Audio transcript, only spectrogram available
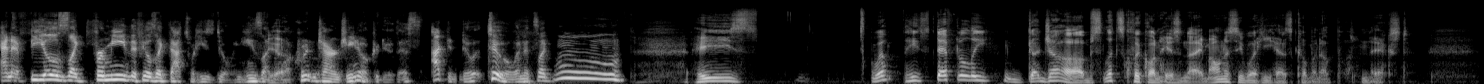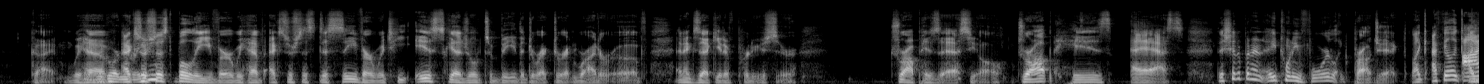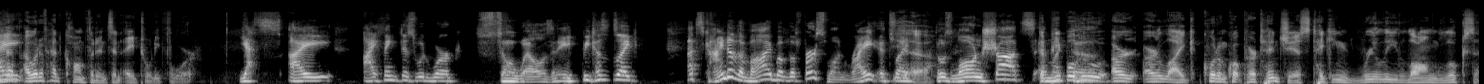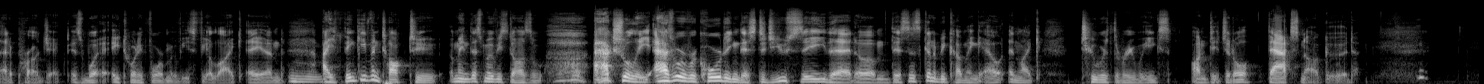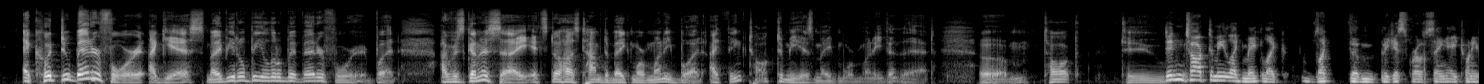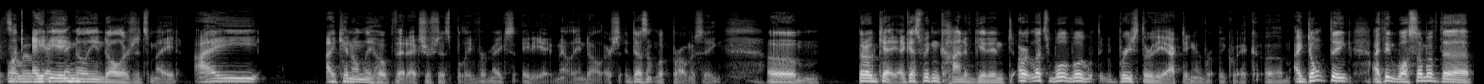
and it feels like for me, it feels like that's what he's doing. He's like, Yeah. well, Quentin Tarantino could do this. I can do it too. And it's like, mm, he's well, he's definitely got jobs. Let's click on his name. I want to see what he has coming up next. Okay, we have Gordon Green? Exorcist Believer, we have Exorcist Deceiver, which he is scheduled to be the director and writer of, an executive producer. Drop his ass, y'all. Drop his ass. This should have been an A24 like project. Like I feel like I, I- have, I would have had confidence in A24. yes, I I think this would work so well as an eight because like that's kind of the vibe of the first one, right? It's like Yeah. those long shots the and like, people the- who are are like quote unquote pretentious taking really long looks at a project is what A24 movies feel like and Mm. I think even talk to I mean this movie still has a, actually as we're recording this did you see that um this is going to be coming out in like 2 or 3 weeks on digital that's not good it could do better for it, I guess. Maybe it'll be a little bit better for it. But I was gonna say it still has time to make more money, but I think Talk to Me has made more money than that. Um, Talk to didn't talk to me like make like like the biggest grossing A24 it's like movie. I eighty-eight think. million dollars it's made. I I can only hope that Exorcist Believer makes eighty-eight million dollars. It doesn't look promising. Um, but okay, I guess we can kind of get into, or let's we'll, we'll breeze through the acting really quick. Um, I don't think I think while some of the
